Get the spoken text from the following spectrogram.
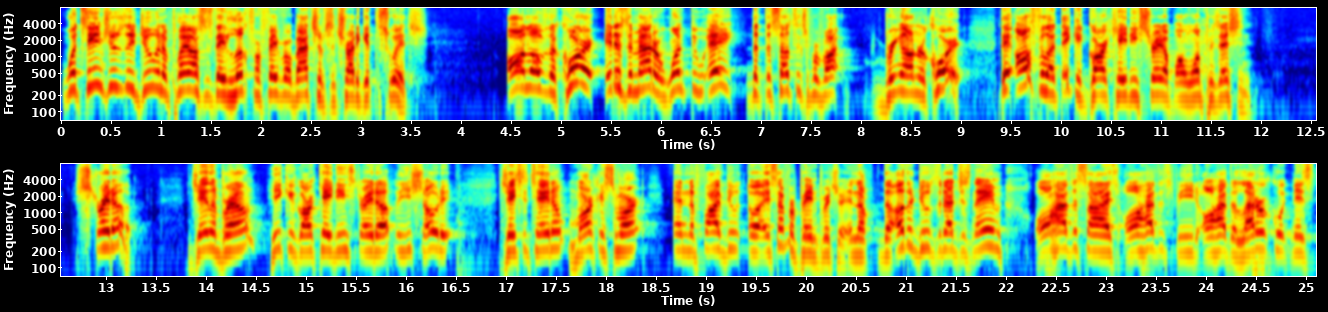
what teams usually do in the playoffs is they look for favorable matchups and try to get the switch. All over the court, it doesn't matter one through eight that the Celtics provide bring on the court. They all feel like they could guard KD straight up on one possession. Straight up. Jaylen Brown, he can guard KD straight up. He showed it. Jayson Tatum, Marcus Smart, and the five dudes, uh, except for Payne Pritchard, and the, the other dudes that I just named, all have the size, all have the speed, all have the lateral quickness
